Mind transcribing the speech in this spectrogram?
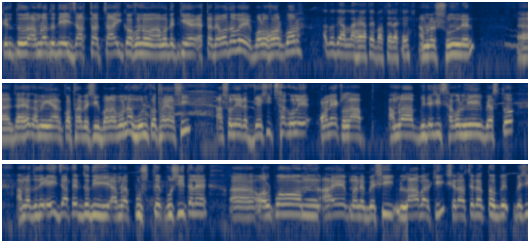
কিন্তু আমরা যদি এই জাতটা চাই কখনো আমাদের কি একটা দেওয়া যাবে বড় হওয়ার পর? যদি আল্লাহ হায়াতে বাঁচে রাখে? আমরা শুনলেন। যাই হোক আমি আর কথা বেশি বাড়াবো না মূল কথায় আসি। আসলে এটা দেশি ছাগলে অনেক লাভ। আমরা বিদেশি ছাগল নিয়েই ব্যস্ত। আমরা যদি এই জাতের যদি আমরা পুষতে পুষি তাহলে অল্প আয়ে মানে বেশি লাভ আর কি। সেটা সেটা এটা তো বেশি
